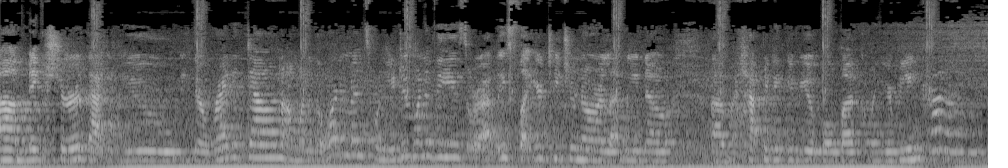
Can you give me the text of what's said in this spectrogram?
um, make sure that you either write it down on one of the ornaments when you do one of these, or at least let your teacher know or let me know. Um, I'm happy to give you a bull buck when you're being kind.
